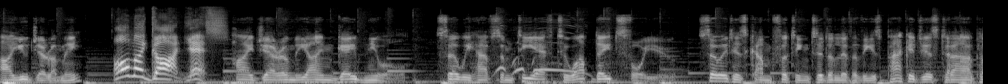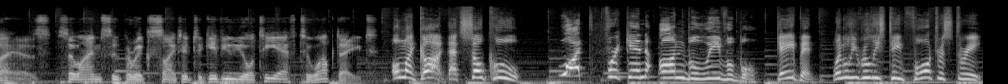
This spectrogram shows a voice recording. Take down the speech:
Are you Jeremy? Oh my god, yes! Hi Jeremy, I'm Gabe Newell. So we have some TF2 updates for you. So it is comforting to deliver these packages to our players. So I'm super excited to give you your TF2 update. Oh my god, that's so cool! What freaking unbelievable! Gaben, when will you release Team Fortress 3?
